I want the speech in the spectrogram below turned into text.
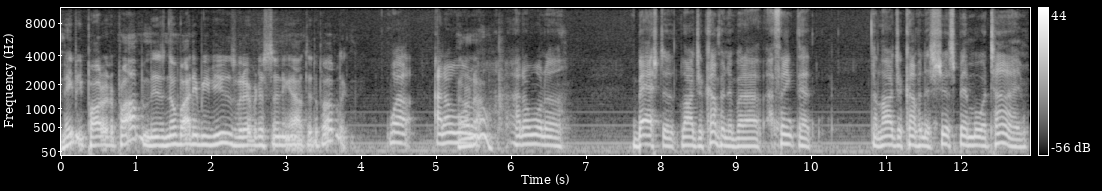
maybe part of the problem is nobody reviews whatever they're sending out to the public. Well, I don't I don't want to. I don't want to bash the larger company, but I, I think that the larger companies should spend more time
